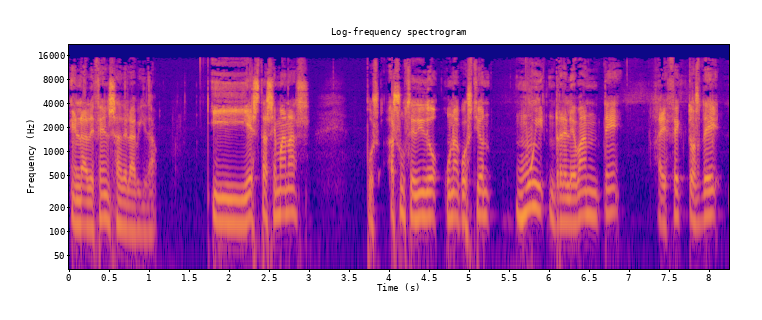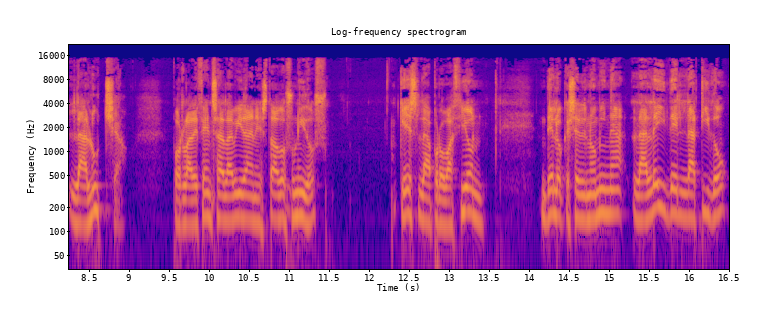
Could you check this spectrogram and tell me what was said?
en la defensa de la vida. Y estas semanas pues ha sucedido una cuestión muy relevante a efectos de la lucha por la defensa de la vida en Estados Unidos, que es la aprobación de lo que se denomina la ley del latido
